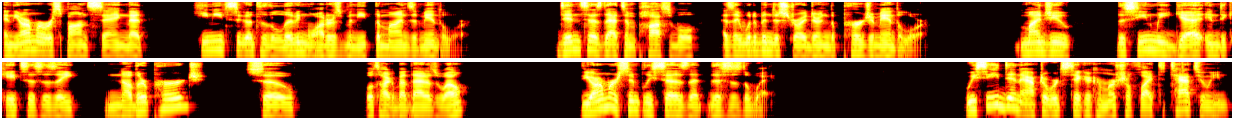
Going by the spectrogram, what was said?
and the armorer responds saying that he needs to go to the living waters beneath the mines of Mandalore. Din says that's impossible, as they would have been destroyed during the Purge of Mandalore. Mind you, the scene we get indicates this is a, another purge, so we'll talk about that as well. The armor simply says that this is the way. We see Din afterwards take a commercial flight to Tatooine.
